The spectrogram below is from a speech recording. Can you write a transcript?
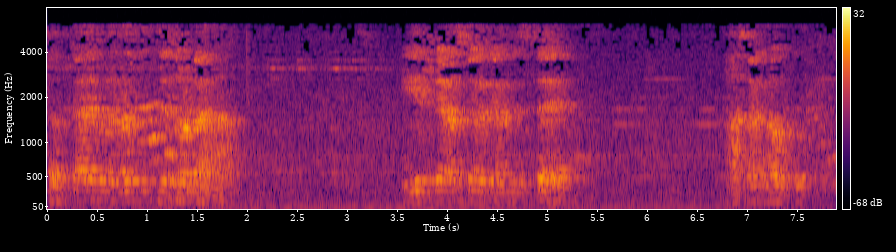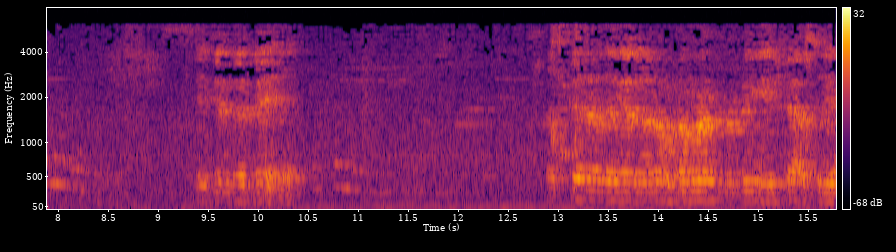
సత్కార్యం నిర్వర్తించే చోట ఈర్ష్య రసంగా కనిపిస్తే ఆ సంఘం అవుతుంది ఏంటంటే సత్యనారాయణ దగ్గర ఉండబడినటువంటి ఈర్ష్య అసూయ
